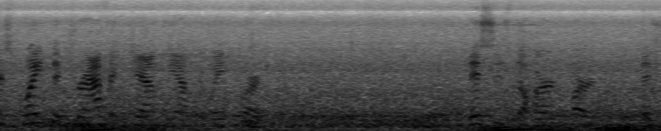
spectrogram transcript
there's quite the traffic jam we have to wait for. This is the hard part. This,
